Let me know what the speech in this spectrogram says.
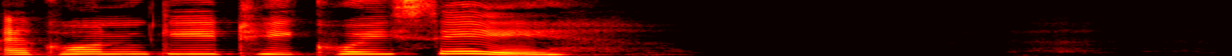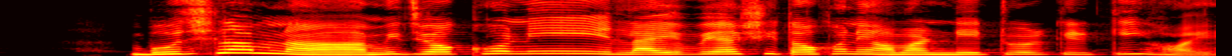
এখন কি ঠিক হইছে? বুঝলাম না, আমি যখনই লাইভে আসি তখনই আমার নেটওয়ার্কের কি হয়?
